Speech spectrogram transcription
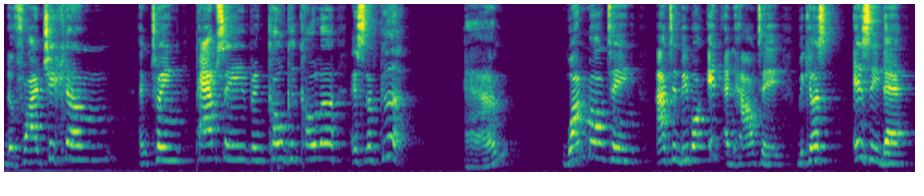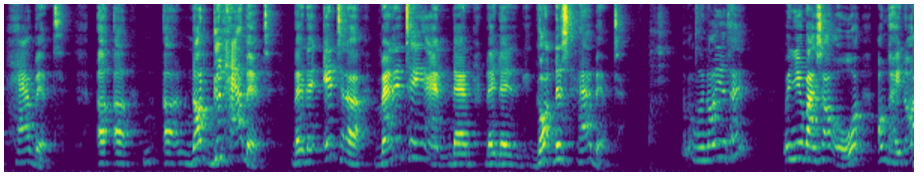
the fried chicken and drink Pepsi, drink Coca-Cola. It's not good. And one more thing, I think people eat unhealthy because it's their habit, uh, uh, uh, not good habit. They, they eat uh, many things and then they, they got this habit. Mọi người nói như thế. Vậy như bạn sao? Ủa, ông thầy nói,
